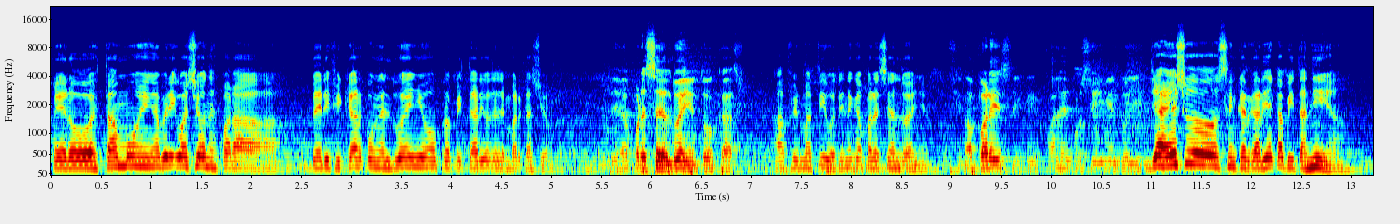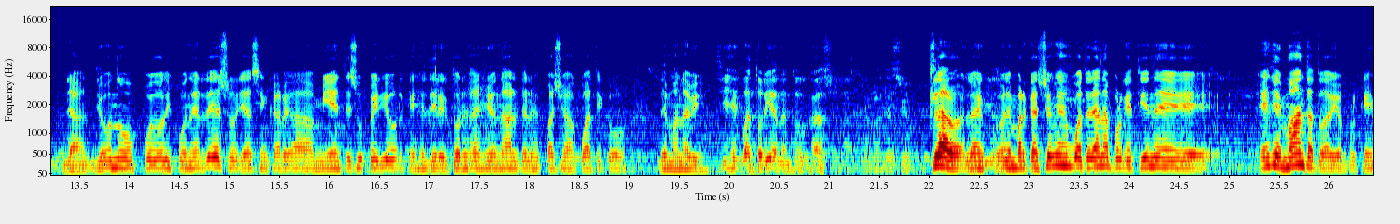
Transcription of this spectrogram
pero estamos en averiguaciones para verificar con el dueño o propietario de la embarcación. Debe aparecer el dueño en todo caso. Afirmativo, tiene que aparecer el dueño. Si no aparece, ¿cuál es el procedimiento allí? Ya eso se encargaría Capitanía. Ya, yo no puedo disponer de eso, ya se encarga mi ente superior, que es el director regional de los espacios acuáticos de Manaví. Si es ecuatoriana en todo caso la, embarcación. Claro, la, embarcación es ecuatoriana porque tiene, es de manta todavía, porque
